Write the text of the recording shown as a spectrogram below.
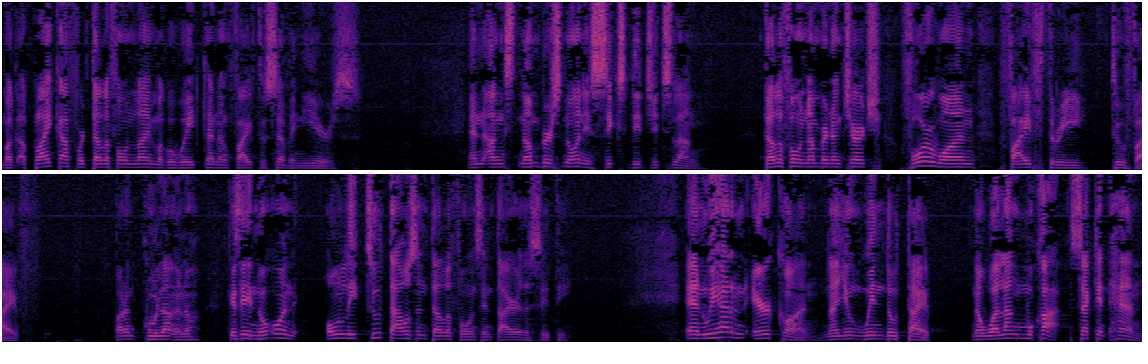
Mag-apply ka for telephone line, mag-wait ka ng 5 to 7 years. And ang numbers noon is 6 digits lang. Telephone number ng church, 415325. Parang kulang, ano? Kasi noon, only 2,000 telephones entire the city. And we had an aircon na yung window type na walang muka, second hand.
